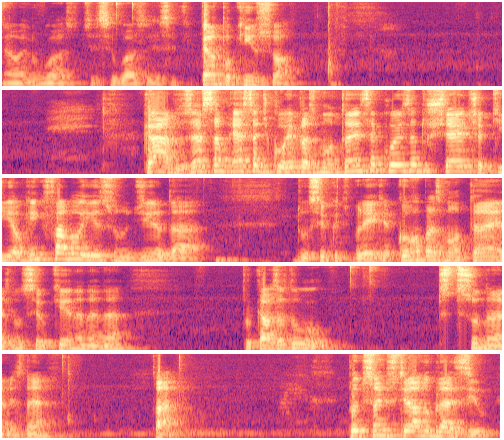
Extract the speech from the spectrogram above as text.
Não, eu não gosto disso, eu gosto disso aqui. Espera um pouquinho só. Carlos, essa, essa de correr para as montanhas é coisa do chat aqui. Alguém que falou isso no dia da, do Circuit Breaker. Corram para as montanhas, não sei o que, nananã. Por causa do, tsunamis, né? Tá. Produção industrial no Brasil.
